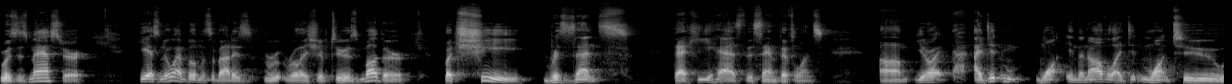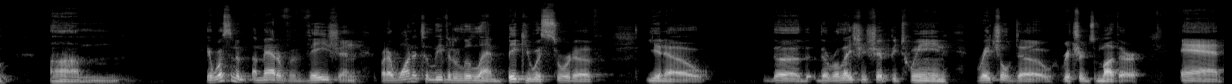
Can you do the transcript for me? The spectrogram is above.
who is his master. He has no ambivalence about his r- relationship to his mother, but she resents that he has this ambivalence. Um, you know, I, I, didn't want in the novel. I didn't want to. Um, it wasn't a, a matter of evasion, but I wanted to leave it a little ambiguous, sort of. You know, the the relationship between Rachel Doe, Richard's mother, and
